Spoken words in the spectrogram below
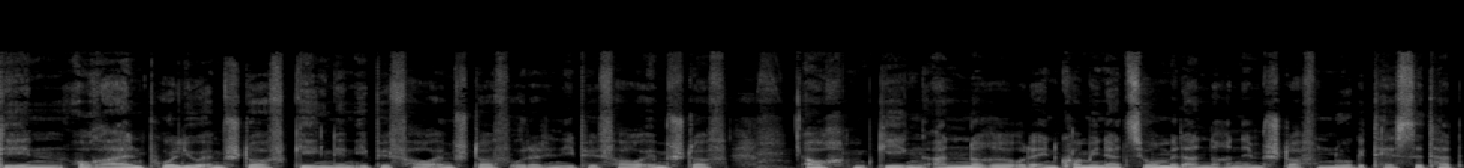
den oralen Polio-Impfstoff gegen den IPV-Impfstoff oder den IPV-Impfstoff auch gegen andere oder in Kombination mit anderen Impfstoffen nur getestet hat,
